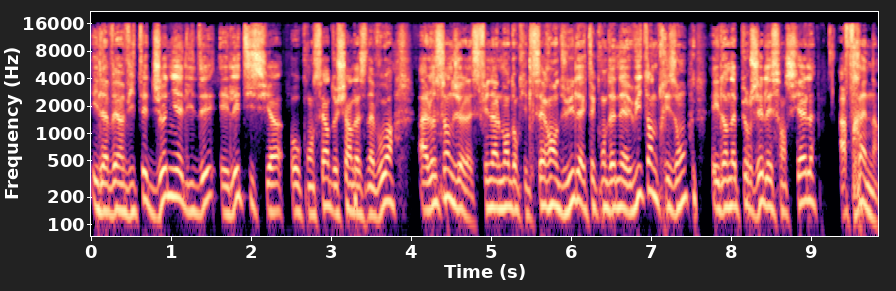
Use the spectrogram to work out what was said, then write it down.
il avait invité Johnny Hallyday et Laetitia au concert de Charles Aznavour à Los Angeles. Finalement, donc, il s'est rendu. Il a été condamné à 8 ans de prison et il en a purgé l'essentiel à Fresnes.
